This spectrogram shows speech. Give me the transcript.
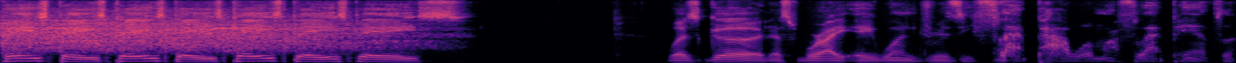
Peace, peace, peace, peace, peace, peace, peace. What's good? That's right, A1 Drizzy. Flat power, my flat panther.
